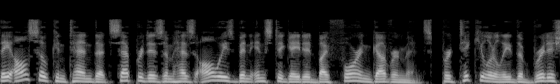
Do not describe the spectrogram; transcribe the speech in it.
They also contend that separatism has always been instigated by foreign governments, particularly the British,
